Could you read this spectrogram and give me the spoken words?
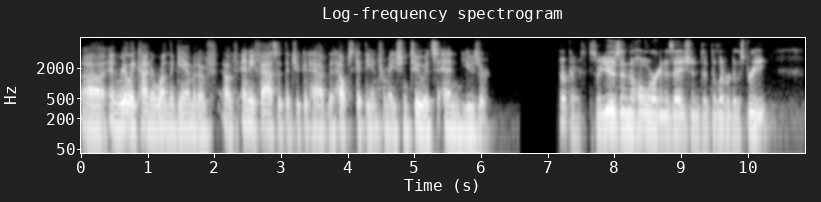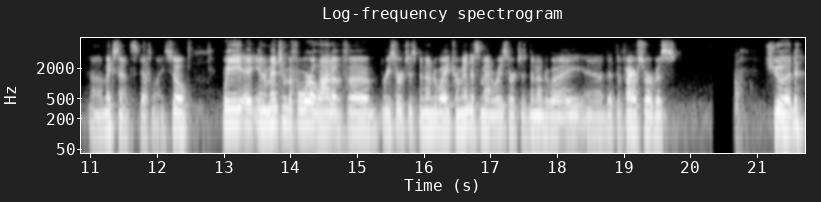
uh, and really kind of run the gamut of of any facet that you could have that helps get the information to its end user. Okay, so using the whole organization to deliver to the street makes sense, definitely. So we uh, you know mentioned before a lot of uh, research has been underway tremendous amount of research has been underway uh, that the fire service should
